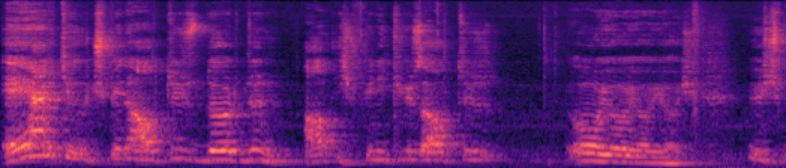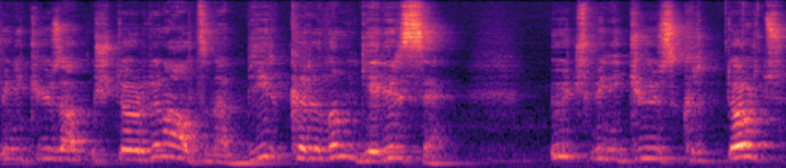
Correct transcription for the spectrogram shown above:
Eğer ki 3604'ün 3200 oy oy oy oy 3264'ün altına bir kırılım gelirse 3244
